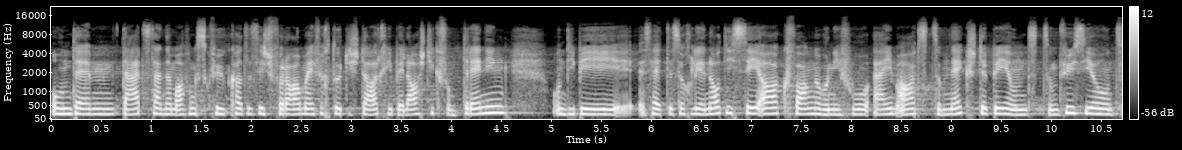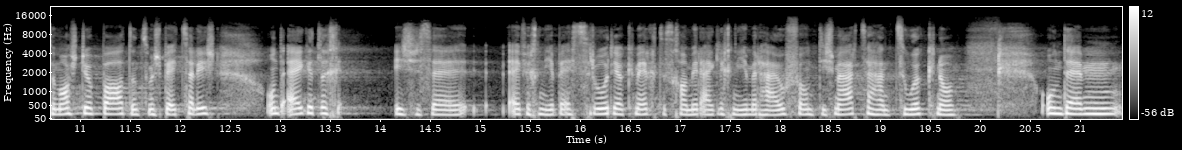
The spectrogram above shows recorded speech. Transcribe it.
Und ähm, die Ärzte haben am Anfang das Gefühl gehabt, das ist vor allem einfach durch die starke Belastung vom Training. Und ich bin, es hat so ein bisschen eine Odyssee angefangen, wo ich von einem Arzt zum nächsten bin und zum Physio und zum Osteopath und zum Spezialist. Und eigentlich ist es äh, einfach nie besser geworden. Ich habe gemerkt, das kann mir eigentlich niemand helfen. Und die Schmerzen haben zugenommen. Und ähm,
